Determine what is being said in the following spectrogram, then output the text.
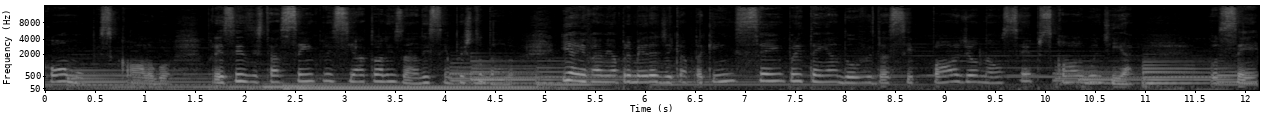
como psicólogo, precisa estar sempre se atualizando e sempre estudando. E aí vai minha primeira dica para quem sempre tem a dúvida se pode ou não ser psicólogo um dia. Você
